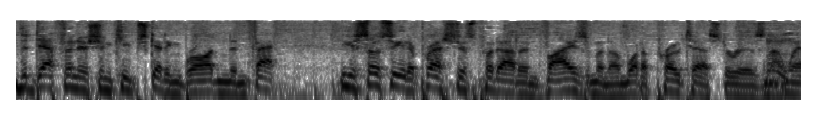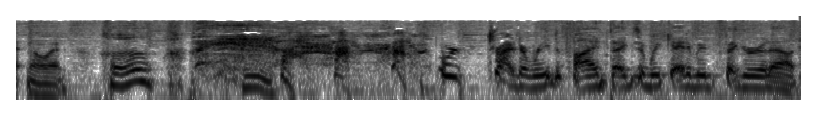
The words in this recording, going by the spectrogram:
The definition keeps getting broadened. In fact, the Associated Press just put out an advisement on what a protester is, and I went and I went, huh? we're trying to redefine things and we can't even figure it out.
